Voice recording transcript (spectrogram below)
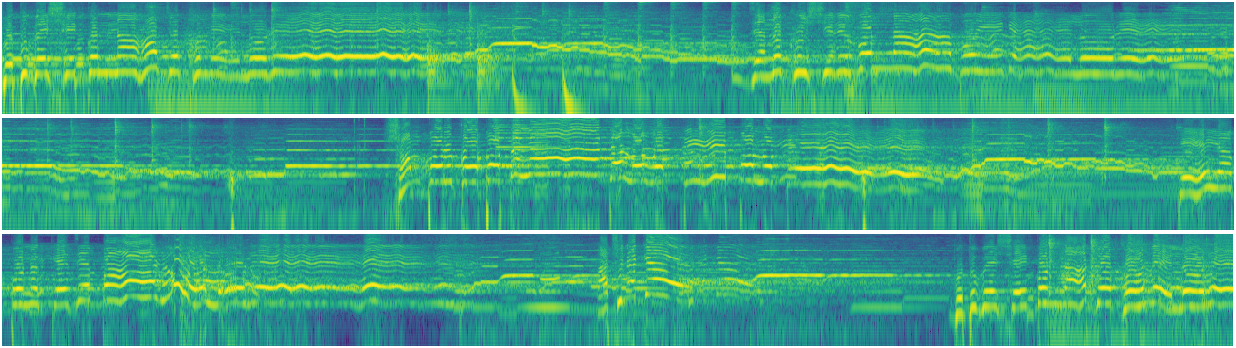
প্রতিবেশে কন্যা যখন এলো রে। যেন খুশির বন্যা বয়ে গেল রে। সম্পর্ক পলকে কে আপনকে যে পার হলো রে? আছি না কে বধুবে সে কন্যা যখন এলো রে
